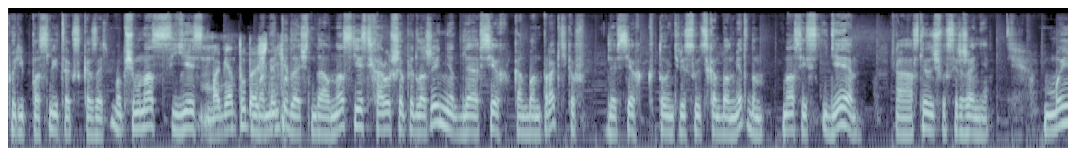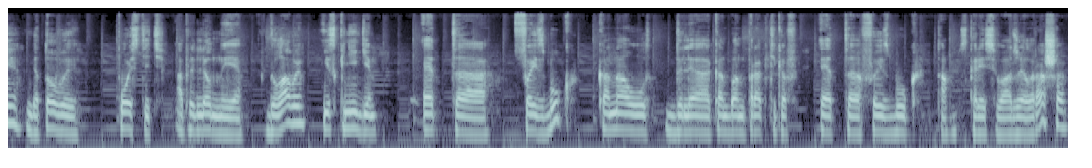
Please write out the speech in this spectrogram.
припасли, так сказать. В общем, у нас есть... Момент удачный. Момент удачный, да. У нас есть хорошее предложение для всех канбан-практиков, для всех, кто интересуется канбан-методом. У нас есть идея а, следующего содержания. Мы готовы постить определенные главы из книги. Это Facebook, канал для канбан-практиков. Это Facebook, там, скорее всего, Agile Russia.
